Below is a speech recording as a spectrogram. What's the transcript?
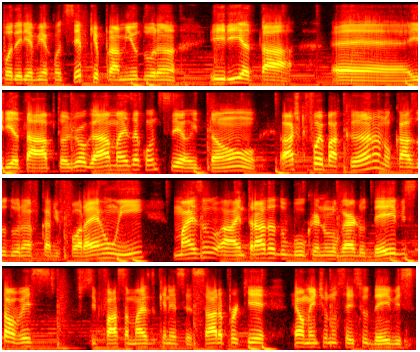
poderia vir a acontecer, porque para mim o Duran iria estar. Tá é, iria estar tá apto a jogar, mas aconteceu. Então, eu acho que foi bacana. No caso do Duran ficar de fora é ruim, mas a entrada do Booker no lugar do Davis talvez se faça mais do que necessária, porque realmente eu não sei se o Davis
